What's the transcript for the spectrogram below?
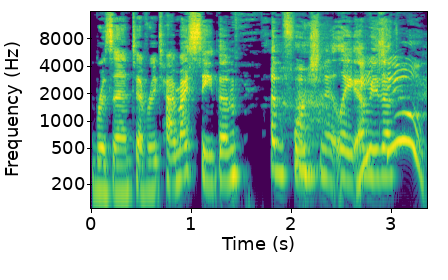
resent every time I see them. Unfortunately, me I mean, too.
